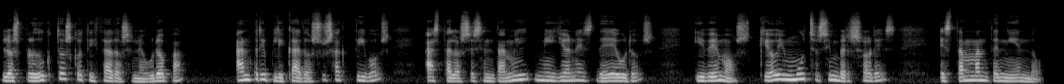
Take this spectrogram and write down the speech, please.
los productos cotizados en Europa han triplicado sus activos hasta los 60.000 millones de euros y vemos que hoy muchos inversores están manteniendo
